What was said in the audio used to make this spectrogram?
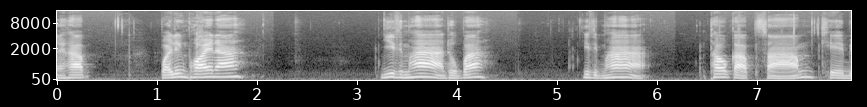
นะครับ boiling point นะ 25 ถูกปะ25 เท่ากับ 3 kb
